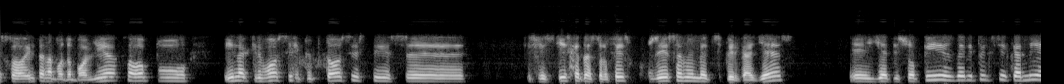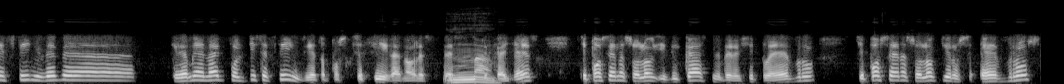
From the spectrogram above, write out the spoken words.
στο, ήταν από τον Πολύανθο όπου είναι ακριβώς οι επιπτώσεις της, ε, της φυσικής καταστροφής που ζήσαμε με τις πυρκαγιές ε, για τις οποίες δεν υπήρξε καμία ευθύνη βέβαια και καμία ανάγκη πολιτικής ευθύνης για το πώς ξεφύγαν όλες τις πυρκαγιές και πώς ένας ολόκληρος, ειδικά στην περιοχή του Εύρου, και πώς ένας ολόκληρος Εύρος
